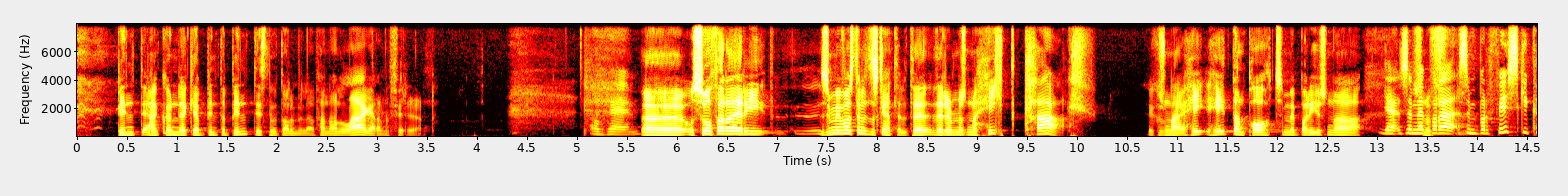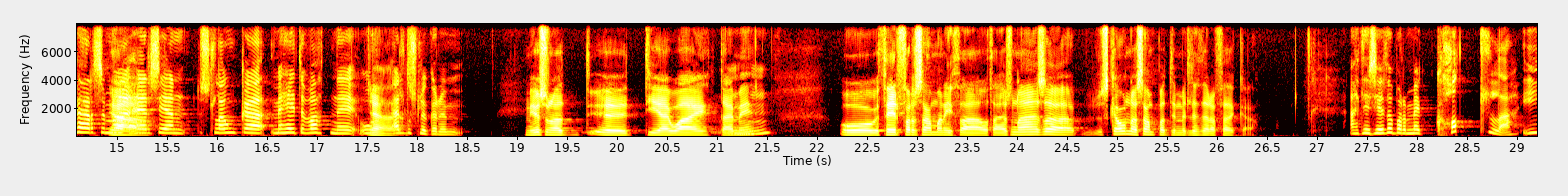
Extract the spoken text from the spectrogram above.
Bindi, hann kunni ekki að binda bindisnút alveg þannig að hann lagar hann fyrir hann. Ok. Uh, og svo fara þeir í sem ég fannst þetta skemmtilegt, þeir, þeir eru með svona heitt kar. Eitthvað svona hei, heitan pott sem er bara í svona Já, sem, er Svona bara, sem er bara fiskikar sem er síðan slanga með heitu vatni úr Já. eldúslugunum mjög svona uh, DIY dæmi. Mhm. Og þeir fara saman í það og það er svona þess að skána sambandi millir þeirra feðga Ætti ég sé þá bara með kolla í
